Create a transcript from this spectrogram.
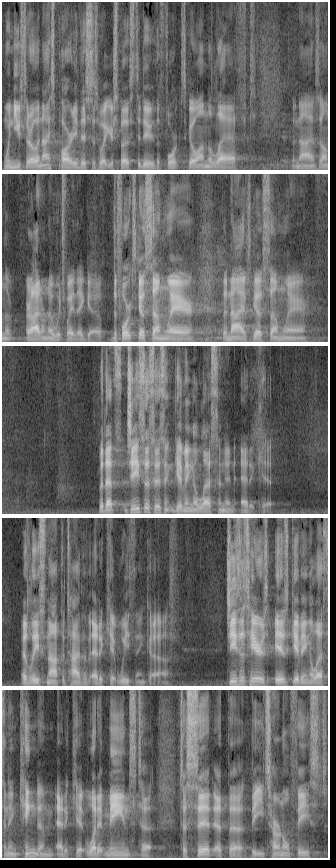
when you throw a nice party, this is what you're supposed to do. The forks go on the left, the knives on the, or I don't know which way they go. The forks go somewhere, the knives go somewhere. But that's, Jesus isn't giving a lesson in etiquette, at least not the type of etiquette we think of. Jesus here is, is giving a lesson in kingdom etiquette, what it means to, to sit at the, the eternal feast,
